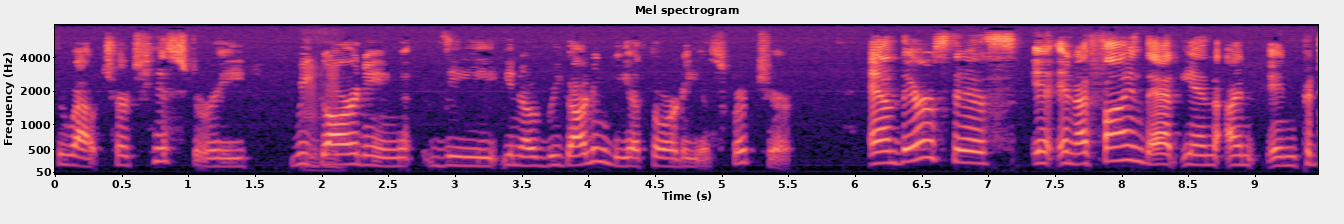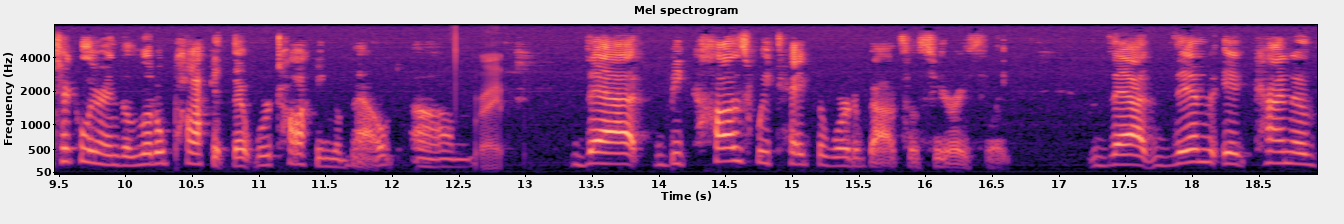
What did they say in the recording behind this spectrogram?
throughout church history mm-hmm. regarding mm-hmm. the you know regarding the authority of scripture and there's this and i find that in in particular in the little pocket that we're talking about um, right that because we take the word of God so seriously, that then it kind of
